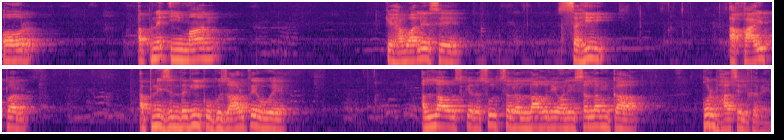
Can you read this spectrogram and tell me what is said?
اور اپنے ایمان کے حوالے سے صحیح عقائد پر اپنی زندگی کو گزارتے ہوئے اللہ اور اس کے رسول صلی اللہ علیہ وسلم کا قرب حاصل کریں۔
